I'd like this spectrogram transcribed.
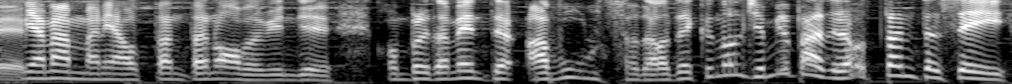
mia, mia mamma ne ha 89, quindi è completamente avulsa dalla tecnologia. Mio padre ha 86,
